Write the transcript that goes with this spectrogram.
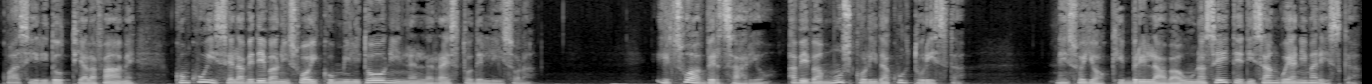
quasi ridotti alla fame, con cui se la vedevano i suoi commilitoni nel resto dell'isola. Il suo avversario aveva muscoli da culturista. Nei suoi occhi brillava una sete di sangue animalesca.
